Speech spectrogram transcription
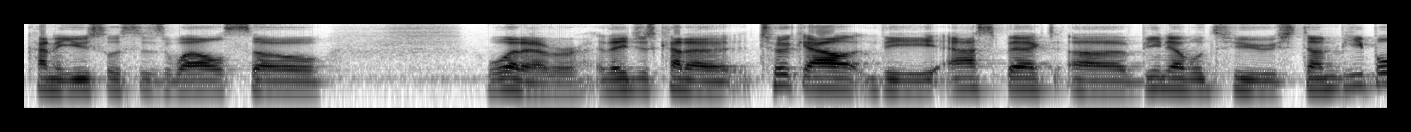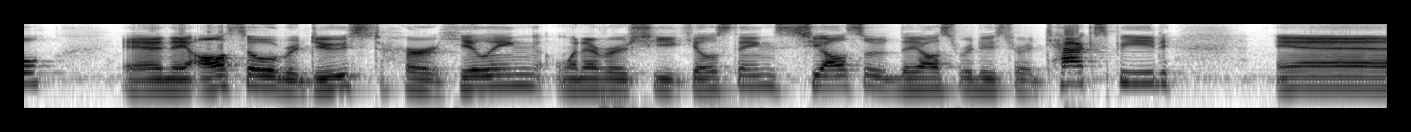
kind of useless as well. So, whatever. They just kind of took out the aspect of being able to stun people. And they also reduced her healing whenever she kills things. She also they also reduced her attack speed and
